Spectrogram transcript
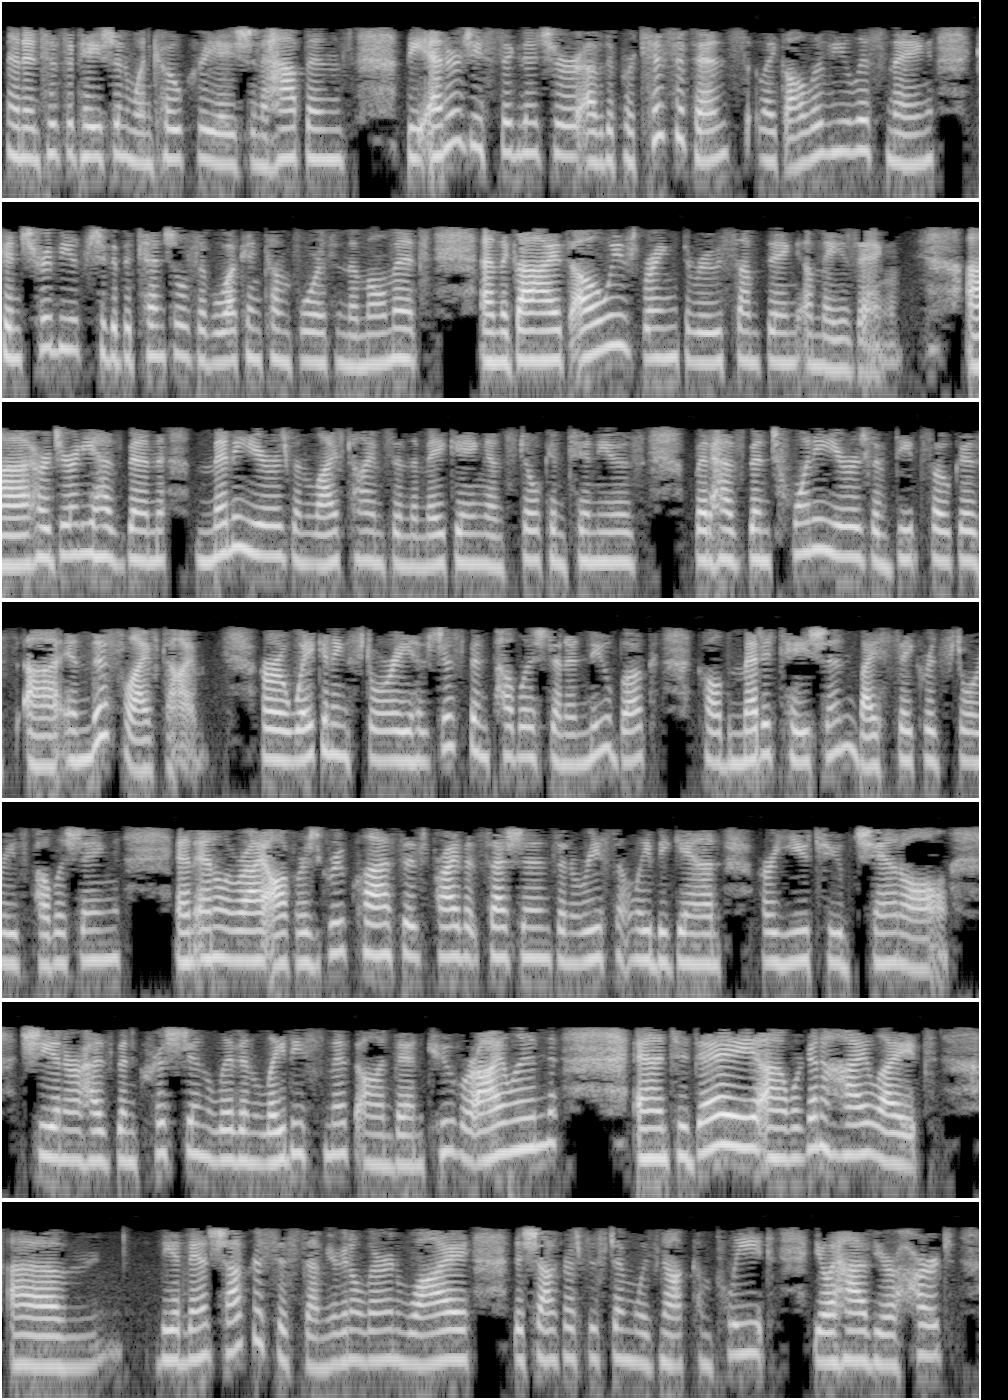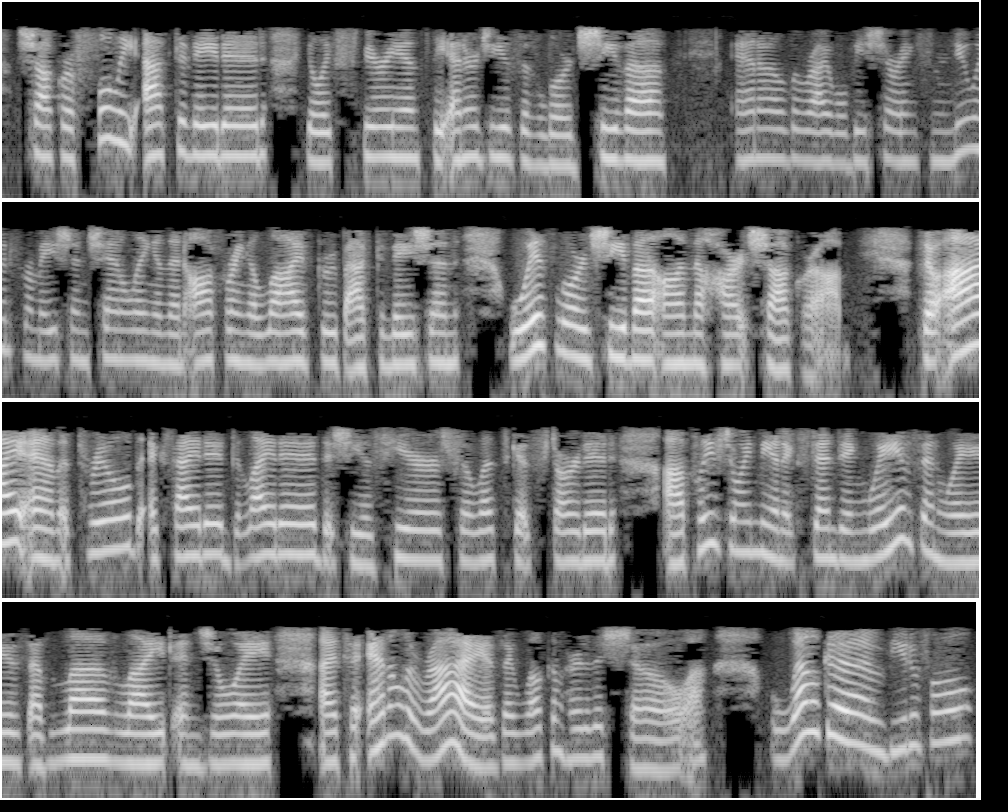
and anticipation when co-creation happens. The energy signature of the participants, like all of you listening, contributes to the potentials of what can come forth in the moment, and the guides always bring through something amazing. Uh, her journey has been many years and lifetimes in the making and still continues, but has been 20 years of deep focus uh, in this lifetime. Her awakening story has just been published in a new book called Meditation by Sacred Stories Publishing coaching. And Anna Lurai offers group classes, private sessions, and recently began her YouTube channel. She and her husband Christian live in Ladysmith on Vancouver Island. And today uh, we're going to highlight um, the advanced chakra system. You're going to learn why the chakra system was not complete. You'll have your heart chakra fully activated. You'll experience the energies of Lord Shiva. Anna Lurai will be sharing some new information, channeling, and then offering a live group activation with Lord Shiva on the heart chakra. So I am thrilled, excited, delighted that she is here. So let's get started. Uh, please join me in extending waves and waves of love, light, and joy uh, to Anna Lurai as I welcome her to the show. Welcome, beautiful.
